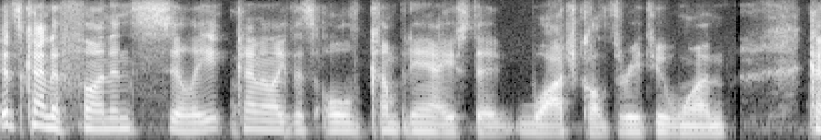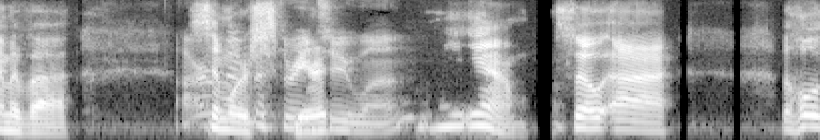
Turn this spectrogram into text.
it's kind of fun and silly, kind of like this old company I used to watch called Three Two One, kind of a similar Three Two One. Yeah. So uh, the whole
